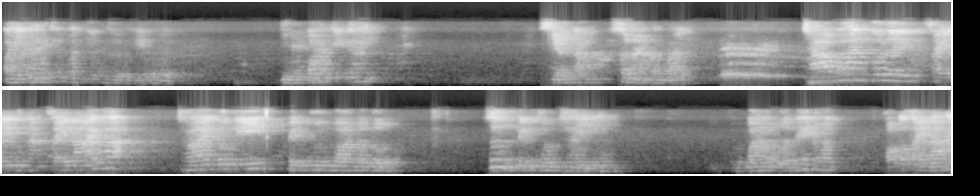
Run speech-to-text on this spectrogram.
ไปได้แค่วันเดียวเกิดเหตุระเบิดอยู่บ้านใกล้ๆ เสียงดังสนั่นหวั่นไหวชาวบ้านก็เลยใส่ใส่ร้ายว่าชายคนนี้เป็นคนวางระเบิด ซึ่งเป็นคนไทยครับคนวางระเบิดแน่นอนเขาก็ใส่ร้าย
